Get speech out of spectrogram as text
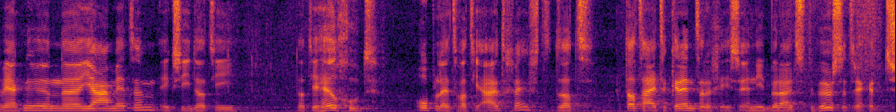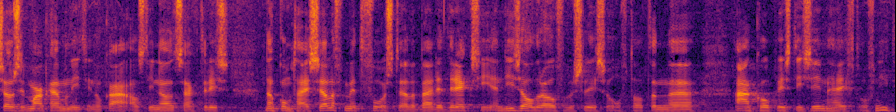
werk nu een jaar met hem. Ik zie dat hij dat hij heel goed oplet wat hij uitgeeft. Dat, dat hij te krenterig is en niet bereid is de beurs te trekken. Zo zit Mark helemaal niet in elkaar. Als die noodzaak er is, dan komt hij zelf met voorstellen bij de directie... en die zal erover beslissen of dat een uh, aankoop is die zin heeft of niet.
